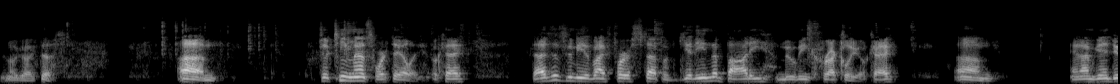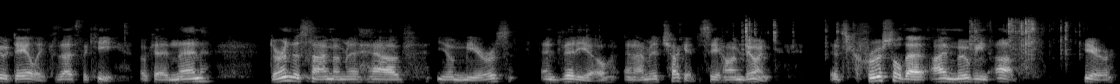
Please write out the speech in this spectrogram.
And I'll go like this. Um, 15 minutes worth daily, okay? That is going to be my first step of getting the body moving correctly, okay? Um, and I'm going to do it daily because that's the key. Okay, and then during this time, I'm going to have you know mirrors and video, and I'm going to check it to see how I'm doing. It's crucial that I'm moving up here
